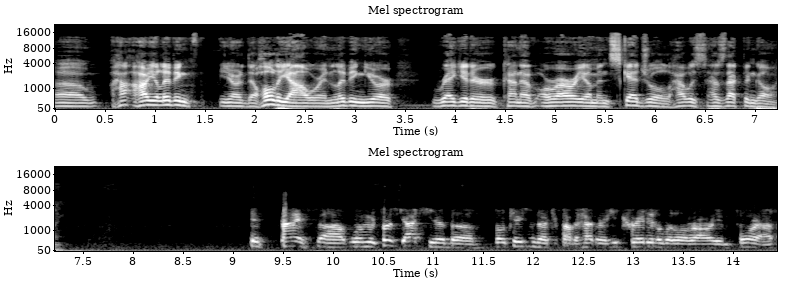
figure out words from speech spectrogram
uh, how, how, are you living, you know, the holy hour and living your regular kind of horarium and schedule? How is, how's that been going? It's nice. Uh, when we first got here, the vocation director, Father Hepner, he created a little horarium for us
